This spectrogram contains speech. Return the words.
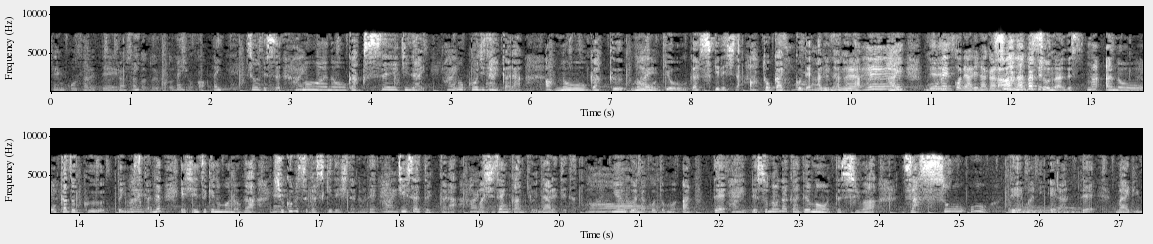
専攻されていらっしゃったということでしょうか？はい、はい、そうです。はい、もうあの学生時代、高校時代から農学、農業が好きでした。都会っ子でありながら、ね、はい。神戸っ子でありながら、そうなんです。そうなんです。まああの家族と言いますかね、親戚の者が植物が好きでしたので、小さい時から、まあ自然環境に慣れてたというふうなこともあって、でその中でも私は雑草をテーマに選んでまいりました。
